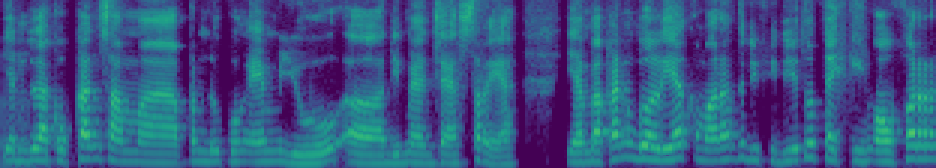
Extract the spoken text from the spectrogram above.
yang Mhm. dilakukan sama pendukung MU eh, di Manchester ya. Yang bahkan gue lihat kemarin tuh di video tuh taking over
